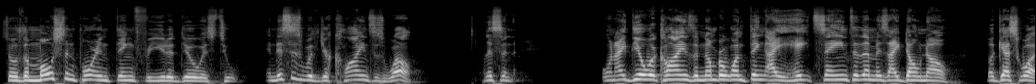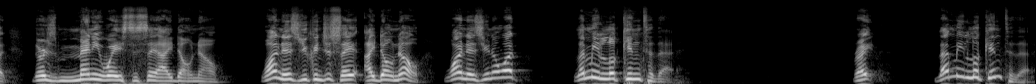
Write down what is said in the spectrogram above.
So the most important thing for you to do is to and this is with your clients as well. Listen, when I deal with clients, the number one thing I hate saying to them is I don't know. But guess what? There's many ways to say I don't know. One is you can just say I don't know. One is, you know what? Let me look into that. Right? Let me look into that.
